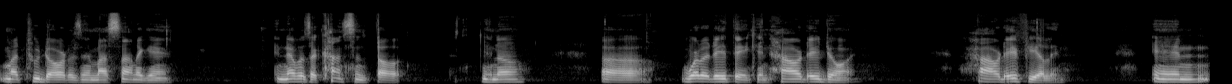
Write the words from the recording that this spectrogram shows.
my two daughters, and my son again? And that was a constant thought, you know? Uh, what are they thinking? How are they doing? How are they feeling? And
